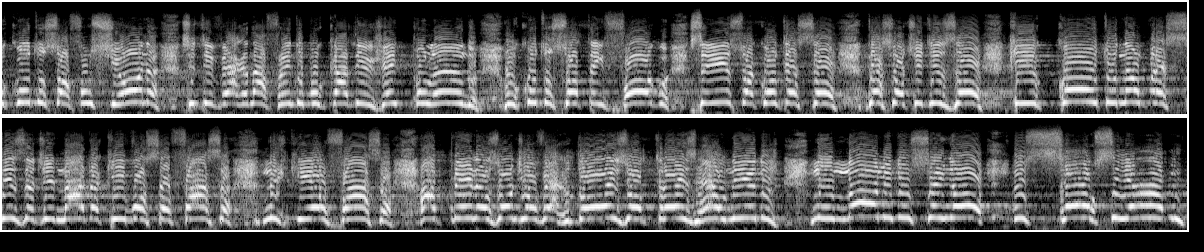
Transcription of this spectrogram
O culto só funciona se tiver na frente um bocado de gente pulando. O culto só tem fogo se isso acontecer. Deixa eu te dizer que o culto não precisa de nada que você faça, nem que eu faça. Apenas onde houver dois ou três reunidos no nome do Senhor, o céu se abre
